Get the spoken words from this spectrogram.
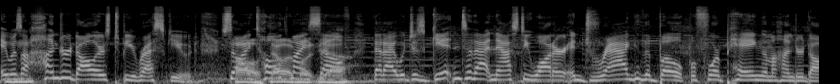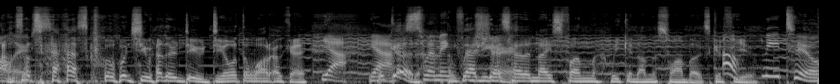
it was a hundred dollars to be rescued. So I Mm-hmm. Oh, that told would- myself yeah. that I would just get into that nasty water and drag the boat before paying them a hundred I was dollars. about to ask, what would you rather do? Deal with the water? Okay. Yeah, yeah. Well, good. Swimming. I'm glad you guys had a nice, fun weekend on the Swan boats. Good Oh, for you. me too.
